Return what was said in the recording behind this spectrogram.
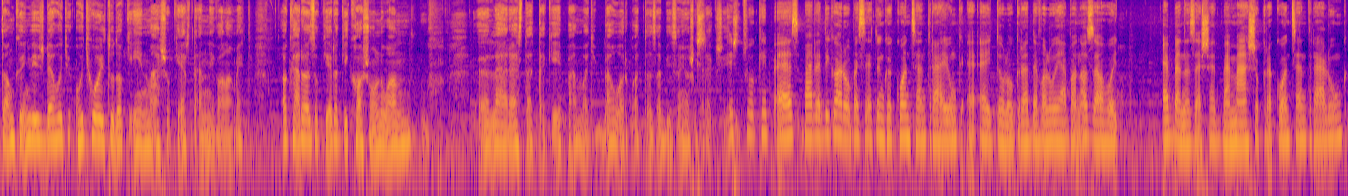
tankönyv is, de hogy, hogy hol tudok én másokért tenni valamit. Akár azokért, akik hasonlóan leeresztettek éppen, vagy behorpadt az a bizonyos és, kerekség. És tulajdonképp ez, bár eddig arról beszéltünk, hogy koncentráljunk e- egy dologra, de valójában azzal, hogy ebben az esetben másokra koncentrálunk,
